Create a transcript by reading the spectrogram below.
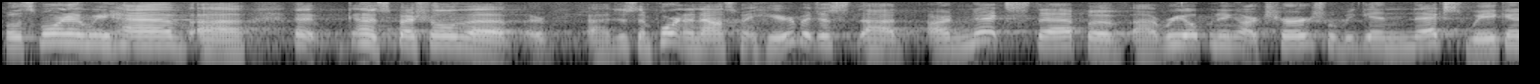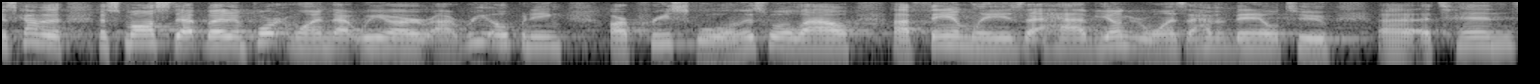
Well, this morning we have uh, a kind of special, uh, uh, just important announcement here, but just uh, our next step of uh, reopening our church will begin next week. And it's kind of a, a small step, but an important one that we are uh, reopening our preschool. And this will allow families that have younger ones that haven't been able to attend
